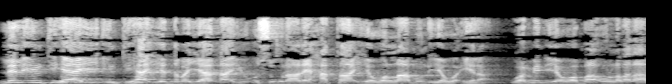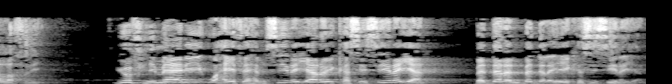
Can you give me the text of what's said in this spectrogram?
lilintihaa'i intihaa iyo dabayaaqa ayuu u sugnaaday xataa iyo walaamun iyo wa ila wa min iyo wabaa'un labadaa lafdi. Yufhimaani waxay fahamsiinayaan oy kasisiinayaan. Bedelan bedel ayay kasisiinayaan.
